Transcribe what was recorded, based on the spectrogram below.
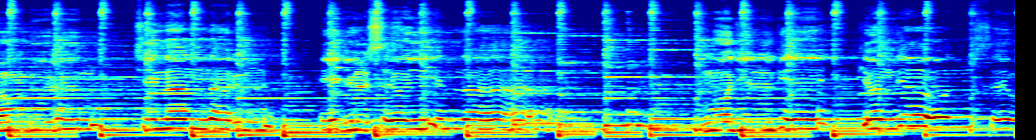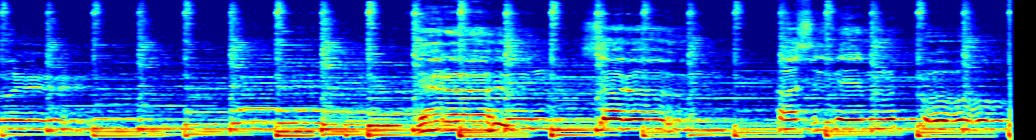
멍들은 지난 날을 잊을 수 있나? 모질게 견뎌온 세월. 여러운 서러운 가슴에 묻고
